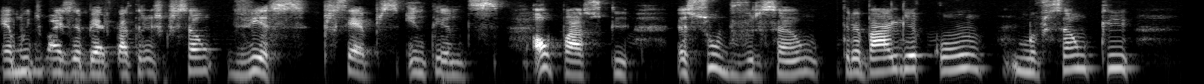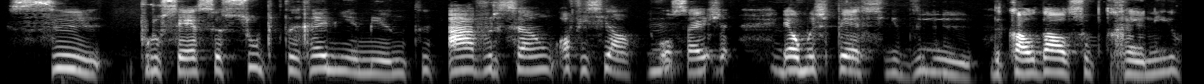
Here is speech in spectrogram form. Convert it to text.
é muito mais aberta. A transgressão vê-se, percebe-se, entende-se. Ao passo que a subversão trabalha com uma versão que se processa subterraneamente à versão oficial, uhum. ou seja, é uma espécie de, de caudal subterrâneo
